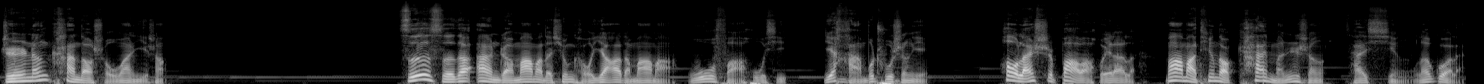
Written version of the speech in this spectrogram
只能看到手腕以上，死死的按着妈妈的胸口，压的妈妈无法呼吸，也喊不出声音。后来是爸爸回来了，妈妈听到开门声才醒了过来。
